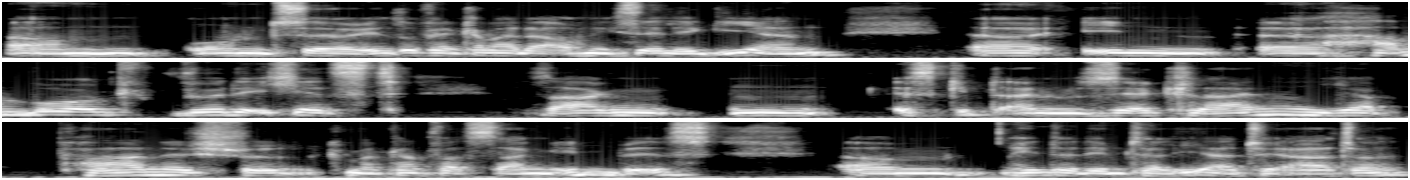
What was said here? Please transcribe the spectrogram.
Ähm, und äh, insofern kann man da auch nicht selegieren. Äh, in äh, Hamburg würde ich jetzt sagen, mh, hm, es gibt einen sehr kleinen japanischen, man kann fast sagen Imbiss, ähm, hinter dem Thalia-Theater.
